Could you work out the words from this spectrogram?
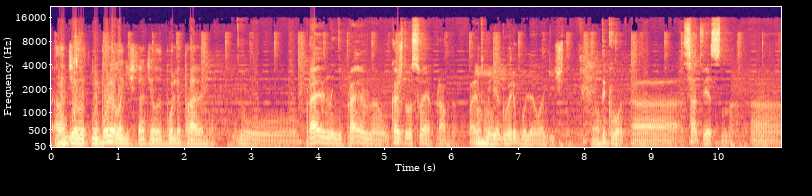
Она делает не более логично, она делает более правильно. Ну, правильно, неправильно, у каждого своя правда. Поэтому uh-huh. я говорю более логично. Uh-huh. Так вот, а, соответственно, а,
